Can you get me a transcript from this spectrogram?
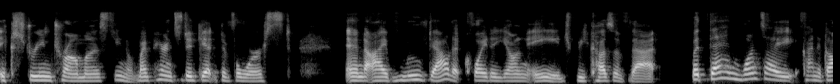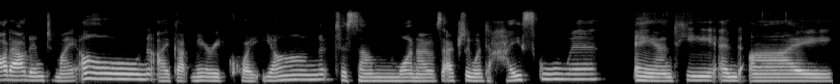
extreme traumas. You know my parents did get divorced and i moved out at quite a young age because of that. But then once I kind of got out into my own, I got married quite young to someone I was actually went to high school with and he and I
